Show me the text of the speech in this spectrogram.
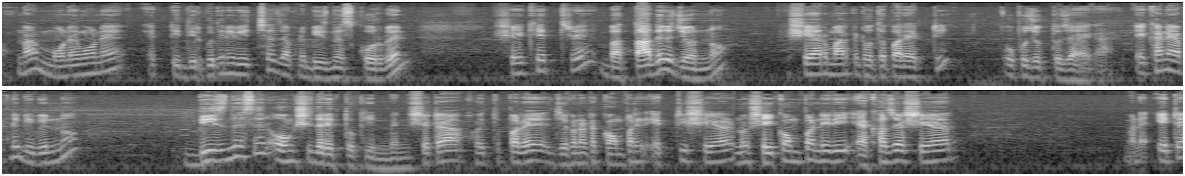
আপনার মনে মনে একটি দীর্ঘদিনের ইচ্ছা যে আপনি বিজনেস করবেন, সেক্ষেত্রে বা তাদের জন্য শেয়ার মার্কেট হতে পারে একটি উপযুক্ত জায়গা। এখানে আপনি বিভিন্ন বিজনেসের অংশীদারিত্ব কিনবেন। সেটা হতে পারে যে কোনো একটা কোম্পানির একটি শেয়ার সেই কোম্পানিরই এক হাজার শেয়ার মানে এটা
